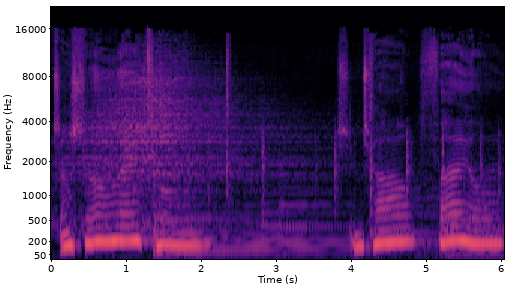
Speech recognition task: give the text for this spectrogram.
掌声雷同，心潮翻涌，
